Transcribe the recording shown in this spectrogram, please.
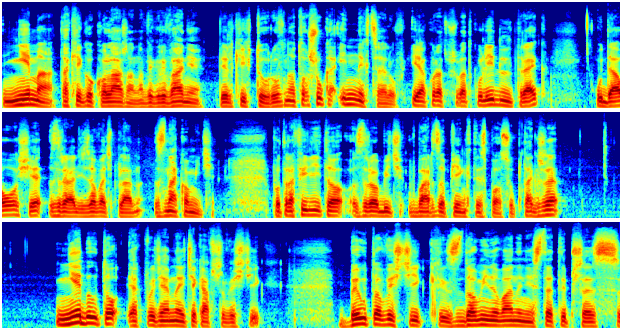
nie ma takiego kolarza na wygrywanie wielkich turów, no to szuka innych celów. I akurat w przypadku Lidl Trek udało się zrealizować plan znakomicie. Potrafili to zrobić w bardzo piękny sposób. Także nie był to, jak powiedziałem, najciekawszy wyścig. Był to wyścig zdominowany niestety przez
